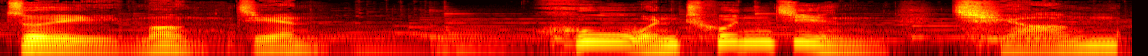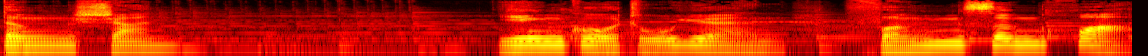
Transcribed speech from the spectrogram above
醉梦间。忽闻春尽强登山，因过竹院逢僧话，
